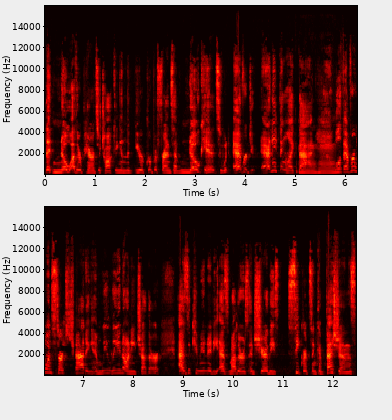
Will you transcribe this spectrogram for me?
that no other parents are talking, and the, your group of friends have no kids who would ever do anything like that. Mhm. Well, if everyone starts chatting and we lean on each other as a community, as mothers, and share these secrets and confessions,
